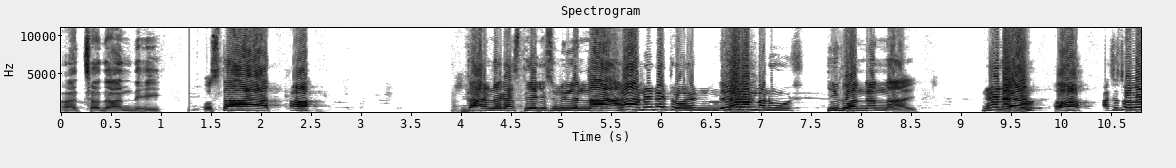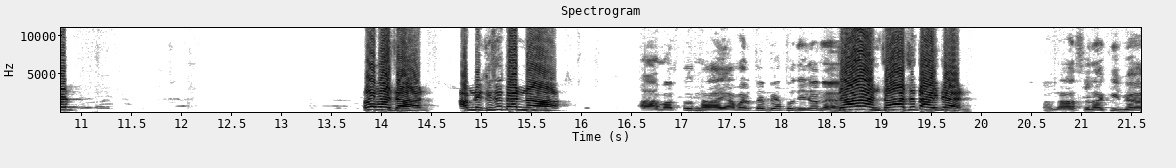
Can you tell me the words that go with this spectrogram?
আচ্ছা দান দেহি। ওস্তাদ আহ, দাঁড়ানোর কাছ থেকে কিছু নিলেন না? না নাই তো মানুষ। কি কর নেন নাই? নেন? হ্যাঁ। আচ্ছা চলেন। ও ভাই যান আপনি কিছু দেন না। আমার তো নাই আমার তো বেতন দিত না দেন যা আছে তাই দেন। না আছে না কি বে?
